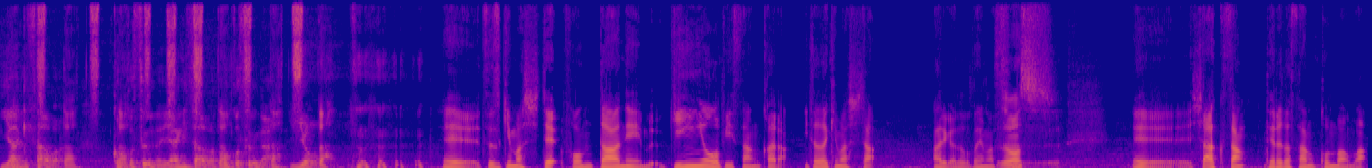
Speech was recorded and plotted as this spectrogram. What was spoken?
ヤギサワつったここすなヤギサワここすなよつったえー続きまして、フォンターネーム、銀曜日さんからいただきました。ありがとうございます。ありがとうございますえーシャークさん、寺田さん、こんばんは。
